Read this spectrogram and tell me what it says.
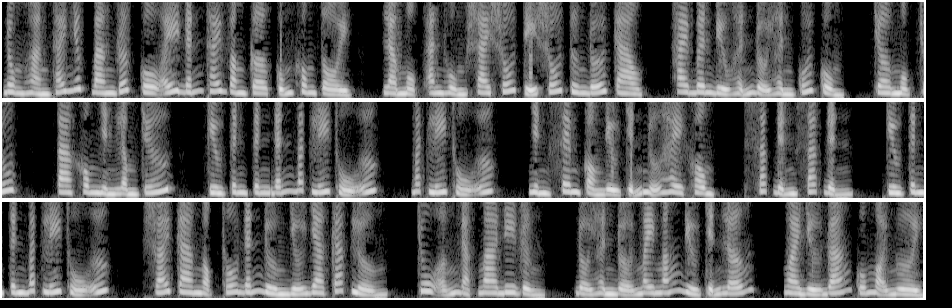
đồng hoàng thái nhất ban rớt cô ấy đánh Thái Văn Cơ cũng không tồi, là một anh hùng sai số tỷ số tương đối cao, hai bên điều hỉnh đội hình cuối cùng, chờ một chút ta không nhìn lầm chứ, Kiều Tinh Tinh đánh Bách Lý Thủ ước, Bách Lý Thủ ước, nhìn xem còn điều chỉnh nữa hay không, xác định xác định, Kiều Tinh Tinh Bách Lý Thủ ước, soái ca Ngọc Thố đánh đường giữa Gia Cát Lượng, Chu ẩn đặt ma đi rừng, đội hình đội may mắn điều chỉnh lớn, ngoài dự đoán của mọi người,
